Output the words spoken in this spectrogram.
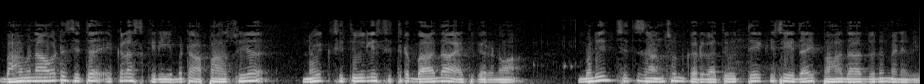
භාවනාවට සිත එකලස් කිරීමට අපහසුය නොඑක් සිතුවිලි සිතට බාධා ඇති කරනවා. මුලින් සිත සංසුන් කරගත යුත්තේ කෙසේදයි පහදා දුන මැනවි.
